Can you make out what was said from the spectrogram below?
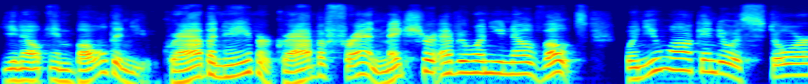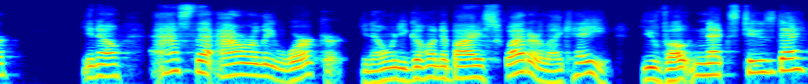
you know embolden you. Grab a neighbor grab a friend. Make sure everyone you know votes. When you walk into a store you know, ask the hourly worker, you know, when you go in to buy a sweater, like, hey, you voting next Tuesday?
